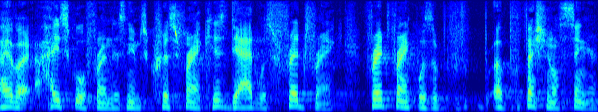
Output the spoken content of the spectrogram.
I have a high school friend, his name's Chris Frank. His dad was Fred Frank. Fred Frank was a, a professional singer.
